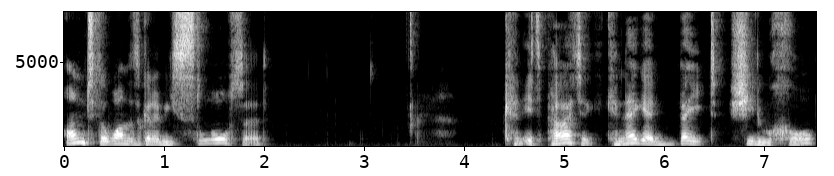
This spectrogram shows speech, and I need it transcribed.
onto the one that's going to be slaughtered, it's poetic. Keneged beit shilucho,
